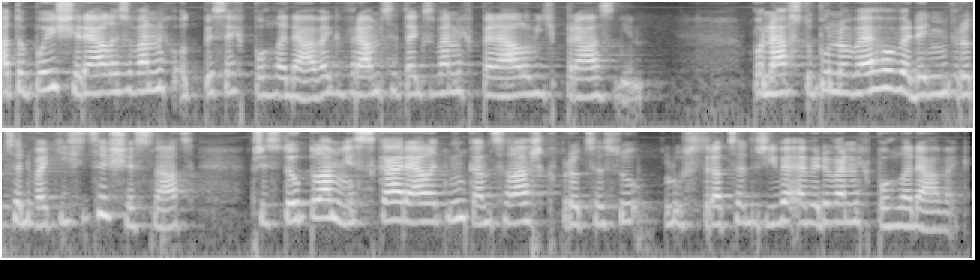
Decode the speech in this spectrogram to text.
a to po již realizovaných odpisech pohledávek v rámci tzv. penálových prázdnin. Po nástupu nového vedení v roce 2016 přistoupila Městská realitní kancelář k procesu lustrace dříve evidovaných pohledávek,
